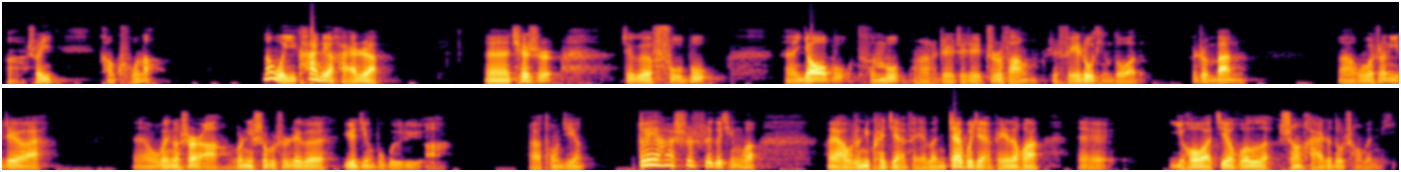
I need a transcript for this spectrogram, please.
啊，所以很苦恼。那我一看这个孩子啊，嗯，确实这个腹部。嗯，腰部、臀部啊，这这这脂肪，这肥肉挺多的，那怎么办呢？啊，我说你这个啊，嗯，我问个事儿啊，我说你是不是这个月经不规律啊？啊，痛经？对呀，是这个情况。哎呀，我说你快减肥吧，你再不减肥的话，呃，以后啊结婚了生孩子都成问题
